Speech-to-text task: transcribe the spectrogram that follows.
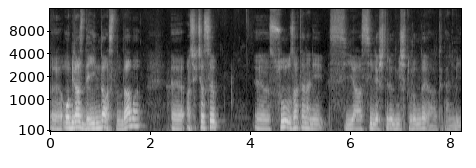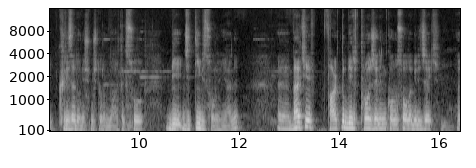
E, o biraz değindi aslında ama e, açıkçası e, su zaten hani siyasileştirilmiş durumda ya artık hani bir krize dönüşmüş durumda artık su bir ciddi bir sorun yani. E, belki farklı bir projenin konusu olabilecek, e,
